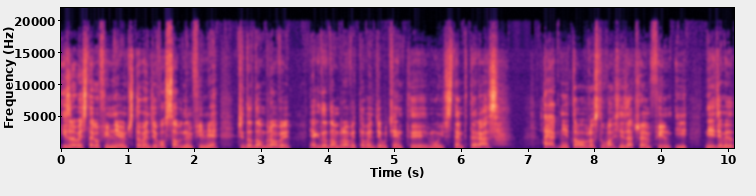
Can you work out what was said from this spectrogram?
i zrobię z tego film. Nie wiem, czy to będzie w osobnym filmie, czy do Dąbrowy. Jak do Dąbrowy, to będzie ucięty mój wstęp teraz. A jak nie, to po prostu właśnie zacząłem film i jedziemy do,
